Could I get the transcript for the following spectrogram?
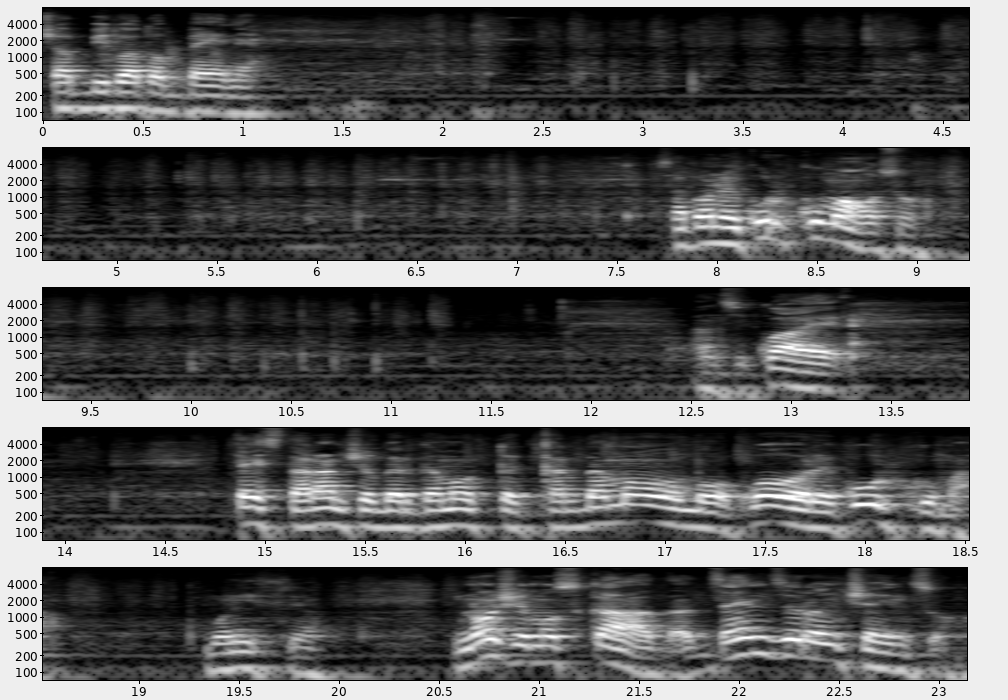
ci ha abituato bene. Sapone curcumoso. Anzi qua è testa, arancio, bergamotto e cardamomo, cuore, curcuma, buonissimo, noce moscata, zenzero, incenso,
